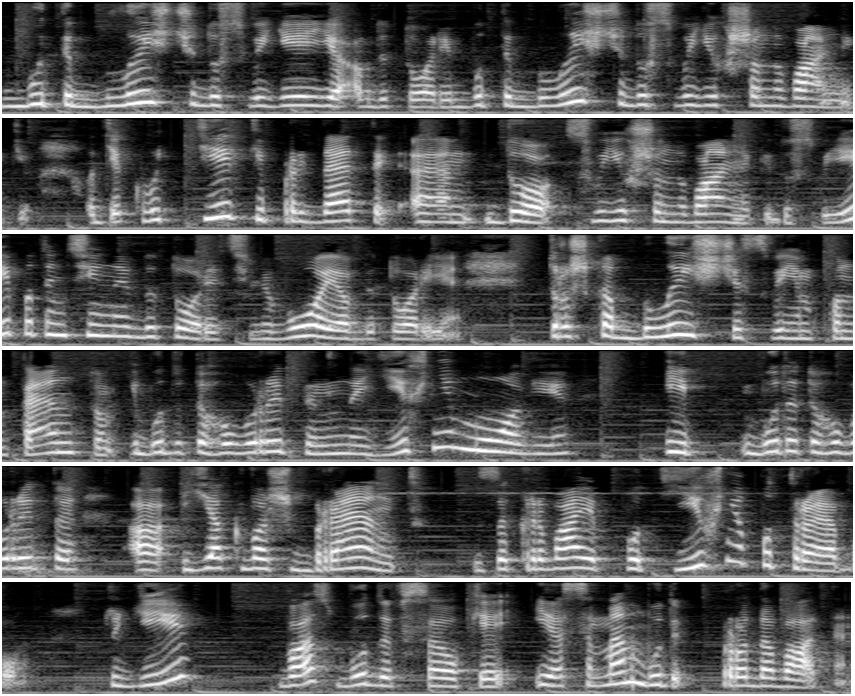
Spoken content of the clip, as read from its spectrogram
бути ближче до своєї аудиторії, бути ближче до своїх шанувальників. От як ви тільки прийдете е, до своїх шанувальників, до своєї потенційної аудиторії, цільової аудиторії, трошки ближче своїм контентом, і будете говорити на їхній мові, і будете говорити, а, як ваш бренд закриває під їхню потребу, тоді у вас буде все окей, і SMM буде продавати.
